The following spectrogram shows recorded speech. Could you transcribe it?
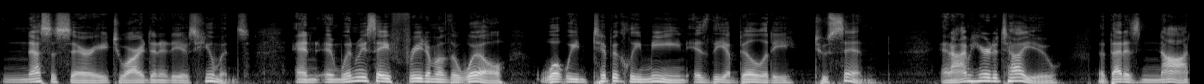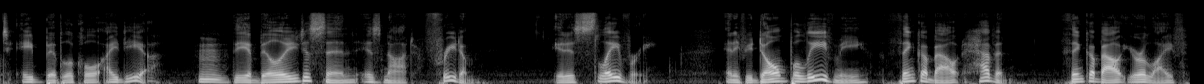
necessary to our identity as humans. And and when we say freedom of the will, what we typically mean is the ability to sin. And I'm here to tell you that that is not a biblical idea. Hmm. The ability to sin is not freedom. It is slavery. And if you don't believe me, think about heaven. Think about your life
